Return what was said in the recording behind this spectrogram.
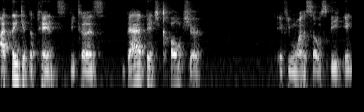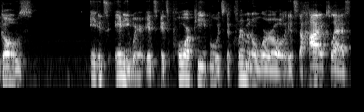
I think it depends because bad bitch culture, if you want to so speak, it goes it's anywhere. It's it's poor people, it's the criminal world, it's the high class.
